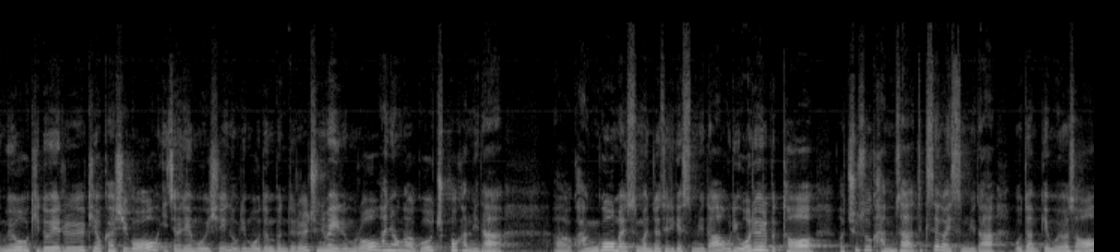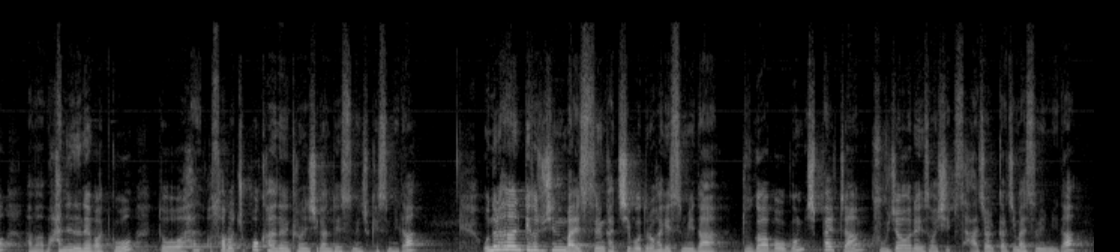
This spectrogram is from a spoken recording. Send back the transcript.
금요 기도회를 기억하시고 이 자리에 모이신 우리 모든 분들을 주님의 이름으로 환영하고 축복합니다. 어, 광고 말씀 먼저 드리겠습니다. 우리 월요일부터 어, 추수 감사 특세가 있습니다. 모두 함께 모여서 아마 많은 은혜 받고 또 한- 서로 축복하는 그런 시간 됐으면 좋겠습니다. 오늘 하나님께서 주신 말씀 같이 보도록 하겠습니다. 누가복음 18장 9절에서 14절까지 말씀입니다.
